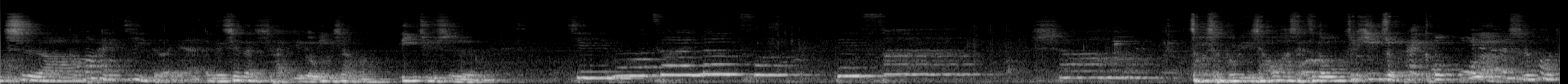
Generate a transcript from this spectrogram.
哦，是搞啊不，好还记得耶。你现在还有印象吗？第一句是寂寞在哇塞，这个音准太恐因怖了为那，个时候就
